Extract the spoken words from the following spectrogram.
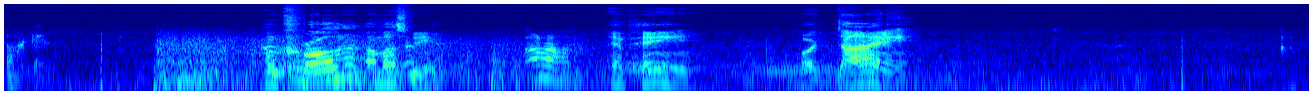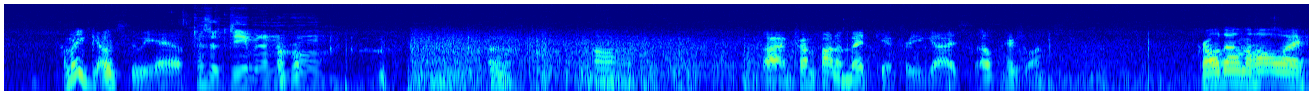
Fuck. I'm crawling. I must be ah. in pain or dying. How many goats do we have? There's a demon in the room. Oh. Alright, I'm trying to find a med kit for you guys. Oh, here's one. Crawl down the hallway.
